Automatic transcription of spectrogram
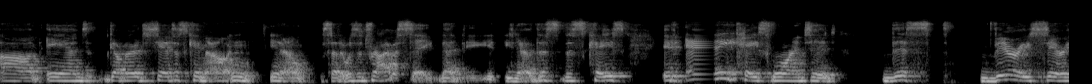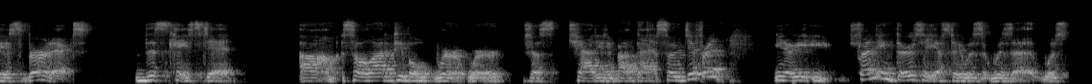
Um, and Governor DeSantis came out and you know said it was a travesty that you know this this case, if any case warranted this very serious verdict. This case did. Um, so a lot of people were, were just chatting about that. So different you know, trending Thursday yesterday was was a was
